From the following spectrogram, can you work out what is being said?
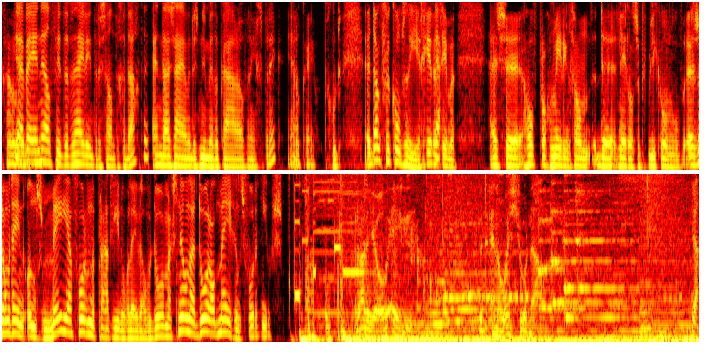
gaan we ja, WNL vindt het een hele interessante gedachte. En daar zijn we dus nu met elkaar over in gesprek. Ja. Oké, okay, goed. dank voor de komst naar hier. Gerard ja. Timmer. Hij is hoofdprogrammering van de Nederlandse publieke omroep. Uh, zometeen ons mediaforum, daar praten we hier nog wel even over door. Maar snel naar Dorald Megens voor het nieuws. Radio 1, het NOS-journaal. Ja,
